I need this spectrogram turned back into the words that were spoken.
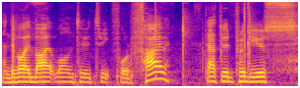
and divide by 1, 2, 3, 4, 5. That would produce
